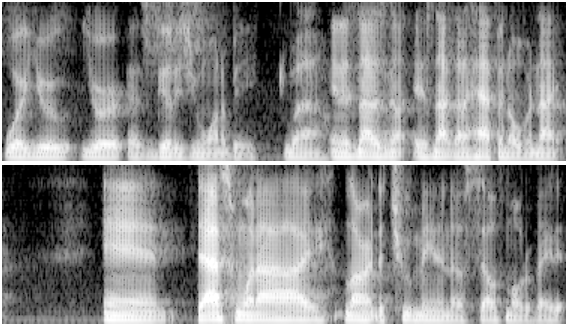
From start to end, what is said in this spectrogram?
where you're you're as good as you want to be. Wow. And it's not it's not, it's not going to happen overnight. And that's when I learned the true meaning of self motivated.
